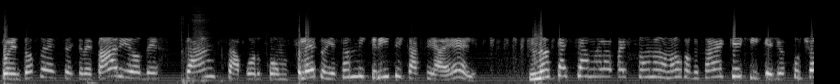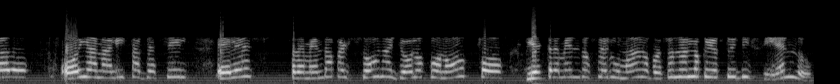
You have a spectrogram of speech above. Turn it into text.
pues entonces el secretario descansa por completo y esa es mi crítica hacia él. No es que llama a la persona o no, porque sabes qué, que yo he escuchado hoy analistas decir, él es tremenda persona, yo lo conozco y es tremendo ser humano, pero eso no es lo que yo estoy diciendo.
